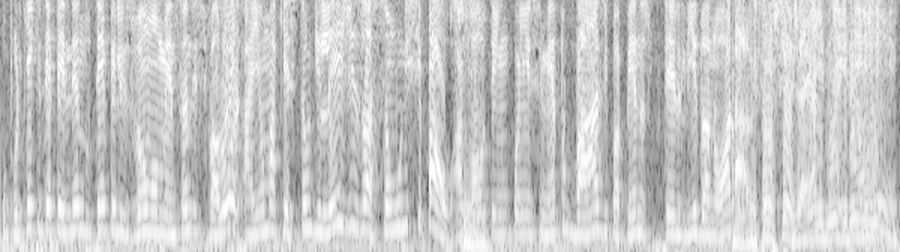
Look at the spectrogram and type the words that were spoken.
o porquê que dependendo do tempo eles vão aumentando esse valor, aí é uma questão de legislação municipal, a Sim. qual tem um conhecimento básico apenas por ter lido a norma. Tá, então, ou seja, ele então-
